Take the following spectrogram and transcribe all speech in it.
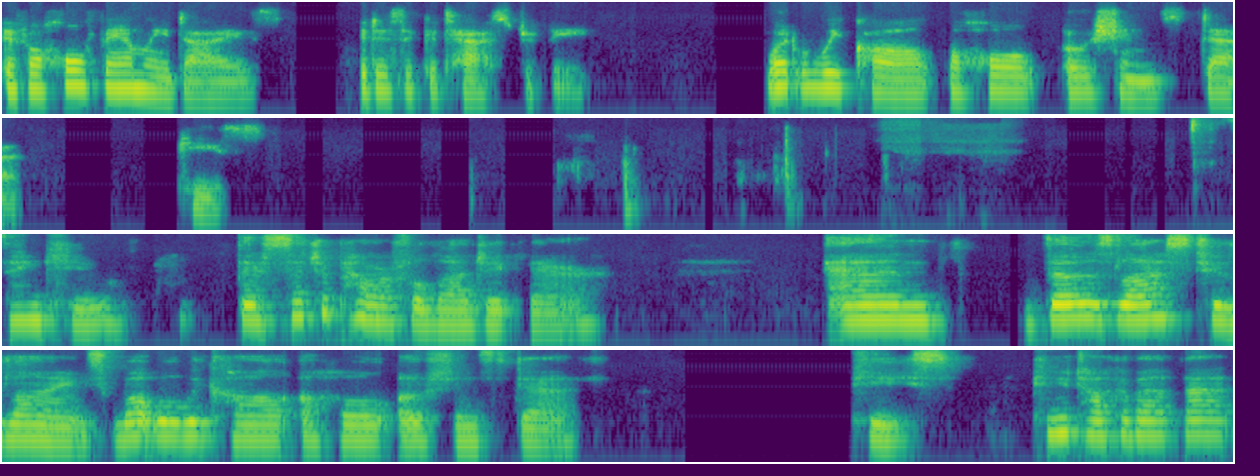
If a whole family dies, it is a catastrophe. What will we call a whole ocean's death? Peace. Thank you. There's such a powerful logic there. And those last two lines, what will we call a whole ocean's death? Peace. Can you talk about that?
